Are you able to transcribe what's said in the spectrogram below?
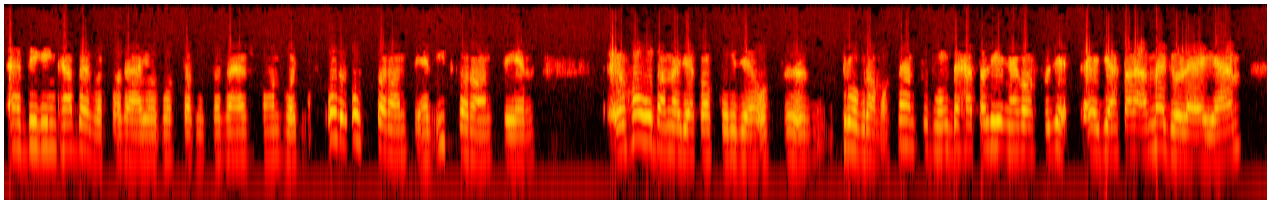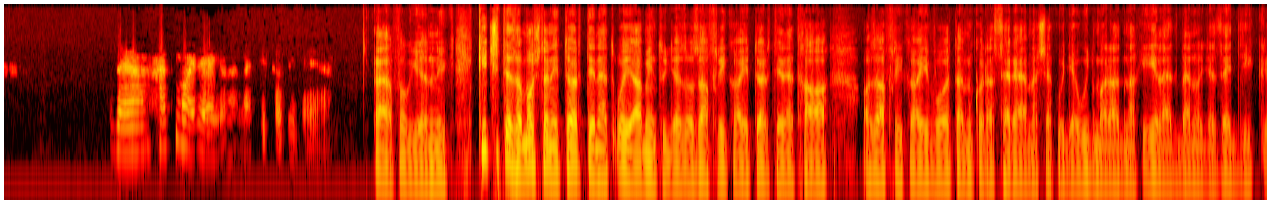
eddig inkább ez akadályozott az utazásban, hogy ott, ott karantén, itt karantén, ha oda megyek, akkor ugye ott programot nem tudunk, de hát a lényeg az, hogy egyáltalán megöleljem, de hát majd eljön ennek is az ideje. El fog jönni. Kicsit ez a mostani történet olyan, mint ugye az az afrikai történet, ha az afrikai volt, amikor a szerelmesek ugye úgy maradnak életben, hogy az egyik,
